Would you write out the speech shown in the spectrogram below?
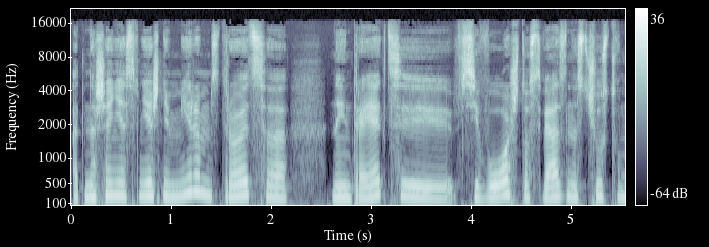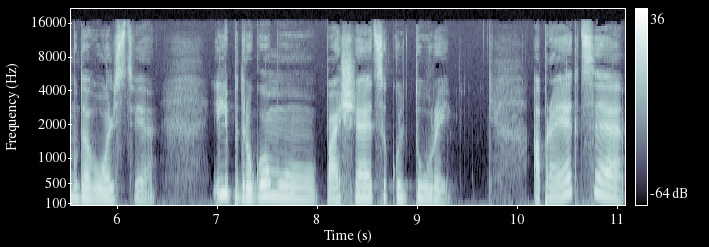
Отношения с внешним миром строятся на интроекции всего, что связано с чувством удовольствия, или по-другому поощряется культурой. А проекция,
